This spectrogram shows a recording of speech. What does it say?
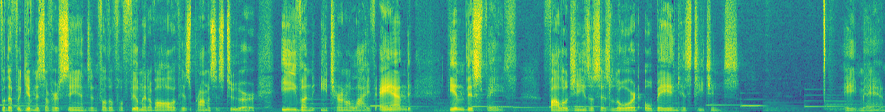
for the forgiveness of her sins and for the fulfillment of all of his promises to her, even eternal life. And in this faith, follow Jesus as Lord, obeying his teachings? Amen.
